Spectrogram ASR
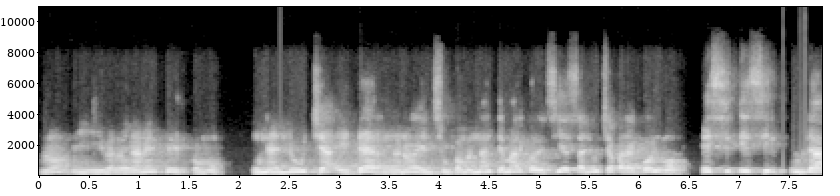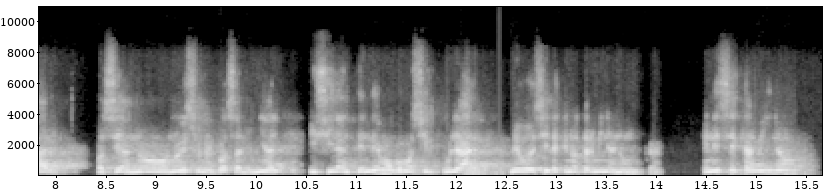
¿no? Y verdaderamente es como una lucha eterna, ¿no? El subcomandante Marco decía, esa lucha para colmo es, es circular, o sea, no, no es una cosa lineal, y si la entendemos como circular, debo decirles que no termina nunca. En ese camino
